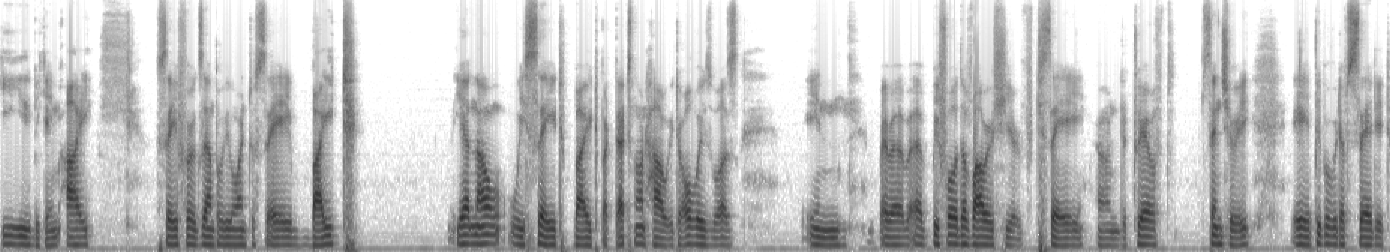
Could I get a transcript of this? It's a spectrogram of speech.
E became I. Say for example we want to say bite yeah now we say it bite but that's not how it always was in uh, uh, before the vowel shift say um, the 12th century uh, people would have said it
